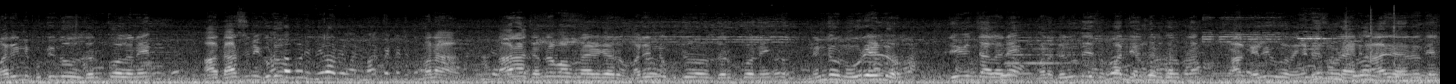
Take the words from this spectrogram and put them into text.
మరిన్ని పుట్టినరోజులు జరుపుకోవాలని ఆ దార్శనికుడు మన నారా చంద్రబాబు నాయుడు గారు మరిన్ని పుట్టినరోజులు జరుపుకొని నిండు నూరేళ్ళు జీవించాలని మన తెలుగుదేశం పార్టీ అందరి తరఫున ఆ కలియుగ వెంకటేశ్వరుడు ఆయన ఆరోగ్యం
